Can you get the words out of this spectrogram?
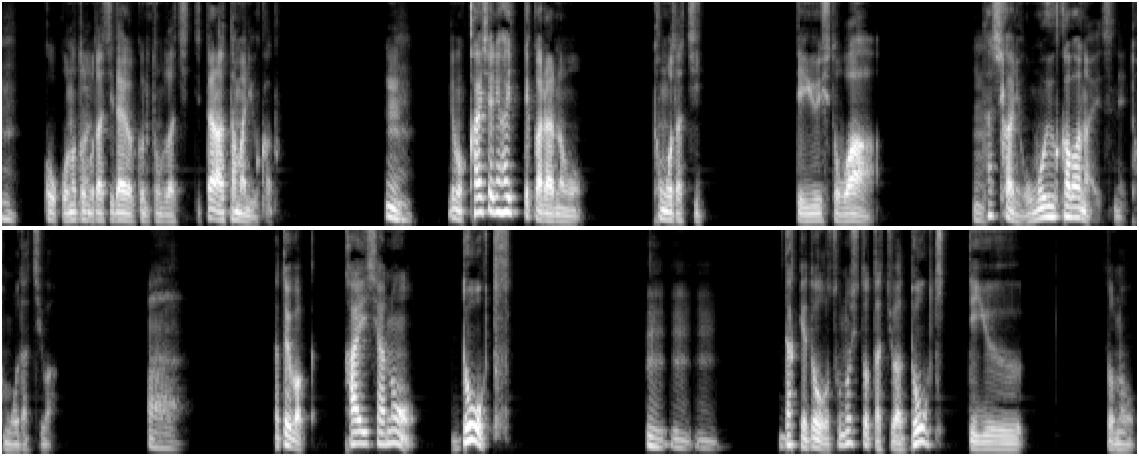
うん高校の友達、大学の友達って言ったら頭に浮かぶ。うん。でも会社に入ってからの友達っていう人は、うん確かに思い浮かばないですね、友達は。あ例えば、会社の同期うんうんうんだけど、その人たちは同期っていう、その、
